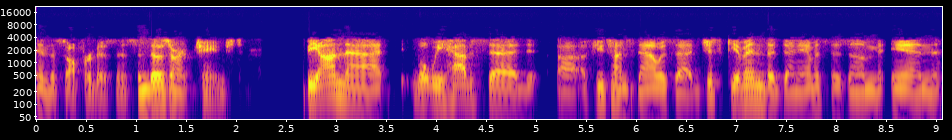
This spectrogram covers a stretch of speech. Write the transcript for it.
in the software business, and those aren't changed. Beyond that, what we have said uh, a few times now is that just given the dynamicism in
